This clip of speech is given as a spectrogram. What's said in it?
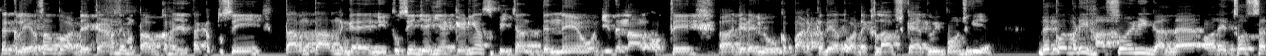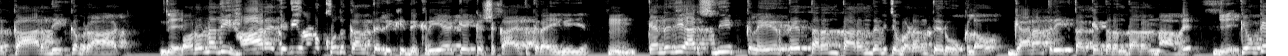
ਤੇ ਕਲੀਅਰ ਸਾਹਿਬ ਤੁਹਾਡੇ ਕਹਿਣ ਦੇ ਮੁਤਾਬਕ ਹਜੇ ਤੱਕ ਤੁਸੀਂ ਤਰਨਤਾਰਨ ਗਏ ਨਹੀਂ। ਤੁਸੀਂ ਜਿਹੀਆਂ ਕਿਹੜੀਆਂ ਸਪੀਚਾਂ ਦਿੰਨੇ ਹੋ ਜਿਹਦੇ ਨਾਲ ਉੱਥੇ ਜਿਹੜੇ ਲੋਕ ਭੜਕਦੇ ਆ ਤੁਹਾਡੇ ਖਿਲਾਫ ਸ਼ਿਕਾਇਤ ਵੀ ਪਹੁੰਚ ਗਈ ਹੈ? ਦੇਖੋ ਬੜੀ ਹਾਸੋਹੀਣੀ ਗੱਲ ਹੈ ਔਰ ਇੱਥੋਂ ਸਰਕਾਰ ਦੀ ਘਬਰਾਹਟ ਔਰ ਉਹਨਾਂ ਦੀ ਹਾਰ ਹੈ ਜਿਹੜੀ ਉਹਨਾਂ ਨੂੰ ਖੁਦ ਕੰਨ ਤੇ ਲਿਖੀ ਦਿਖ ਰਹੀ ਹੈ ਕਿ ਇੱਕ ਸ਼ਿਕਾਇਤ ਕਰਾਈ ਗਈ ਹੈ। ਕਹਿੰਦੇ ਜੀ ਅਰਸ਼ਦੀਪ ਕਲੇਰ ਤੇ ਤਰਨਤਾਰਨ ਦੇ ਵਿੱਚ ਵੜਨ ਤੇ ਰੋਕ ਲਾਓ। 11 ਤਰੀਕ ਤੱਕ ਇਹ ਤਰਨਤਾਰਨ ਨਾ ਆਵੇ। ਕਿਉਂਕਿ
